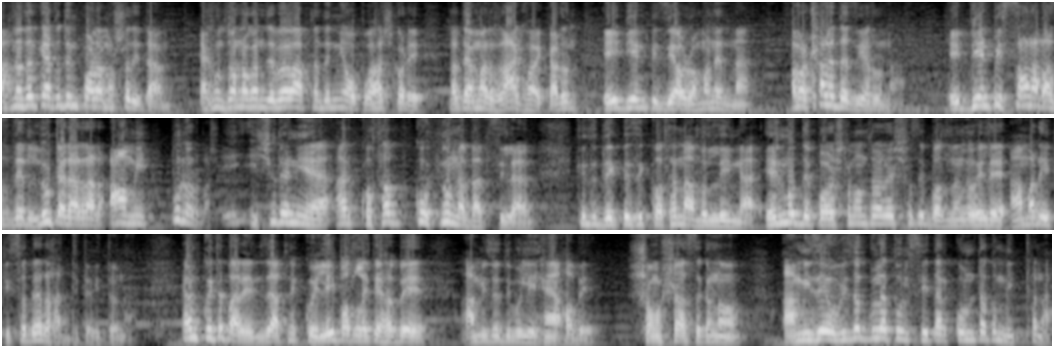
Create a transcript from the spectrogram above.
আপনাদেরকে এতদিন পরামর্শ দিতাম, এখন জনগণ যেভাবে আপনাদের নিয়ে উপহাস করে, তাতে আমার রাগ হয়, কারণ এই বিএনপি জিয়াউর রহমানের না, আবার খালেদা জিয়ারও না। এই বিএনপি সাদাবাজদের লুটেরার আর আমি পুনর্বাস এই ইস্যুটা নিয়ে আর কথা কইব না ভাবছিলাম। কিন্তু দেখতেছি কথা না বললেই না। এর মধ্যে পররাষ্ট্র মন্ত্রণালয়ের সচিব বদলানো হইলে আমার এই এপিসোডে আর হাত দিতে হইতো না। এমন কইতে পারেন যে আপনি কইলেই বদলাইতে হবে, আমি যদি বলি হ্যাঁ হবে। সমস্যা আছে কেন? আমি যে অভিযোগগুলো তুলছি, তার কোনটা তো মিথ্যা না।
